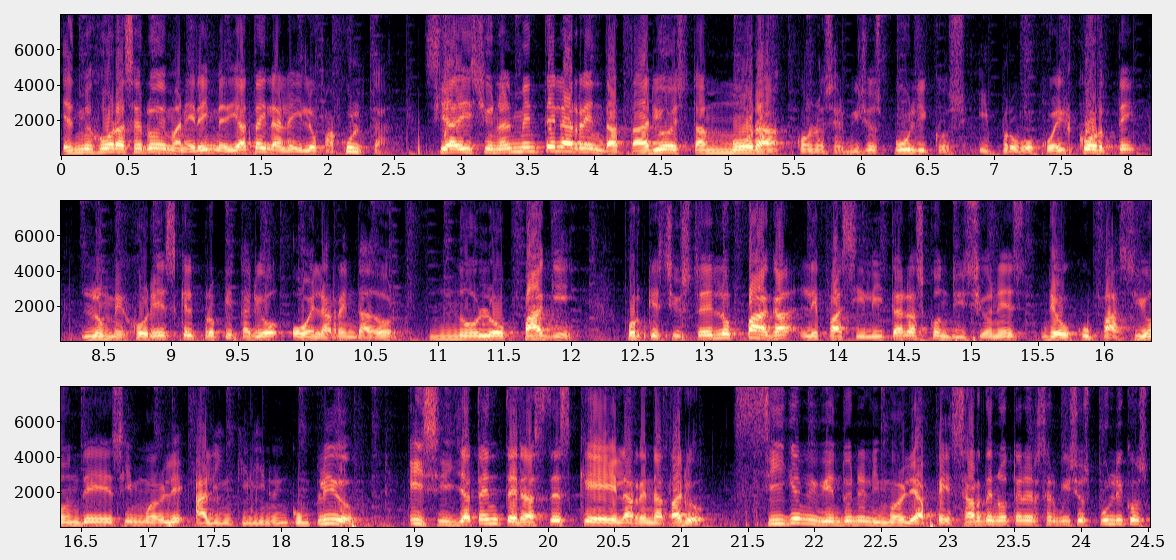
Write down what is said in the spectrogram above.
Es mejor hacerlo de manera inmediata y la ley lo faculta. Si adicionalmente el arrendatario está en mora con los servicios públicos y provocó el corte, lo mejor es que el propietario o el arrendador no lo pague, porque si usted lo paga, le facilita las condiciones de ocupación de ese inmueble al inquilino incumplido. Y si ya te enteraste que el arrendatario sigue viviendo en el inmueble a pesar de no tener servicios públicos,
